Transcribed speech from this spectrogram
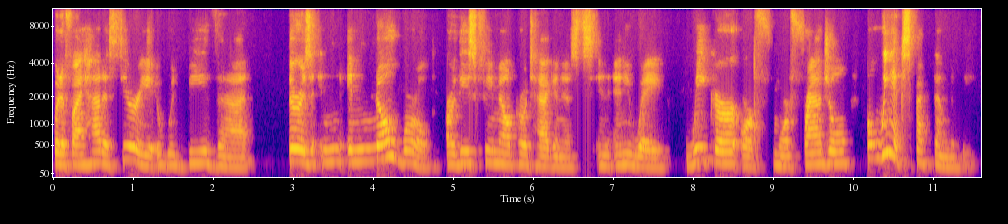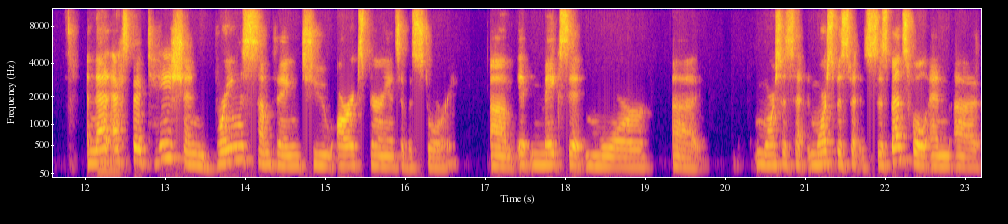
but if I had a theory, it would be that there is in, in no world are these female protagonists in any way weaker or f- more fragile, but we expect them to be. And that expectation brings something to our experience of a story. Um, it makes it more uh, more sus- more suspenseful and uh,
